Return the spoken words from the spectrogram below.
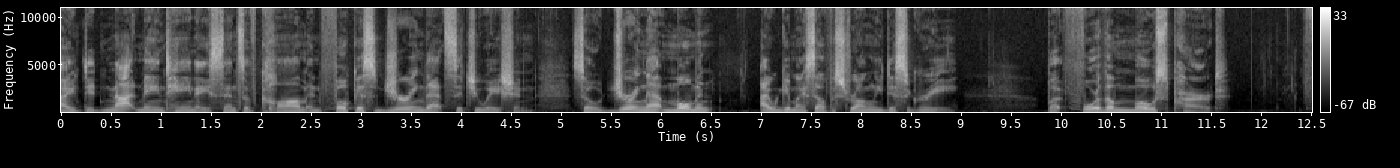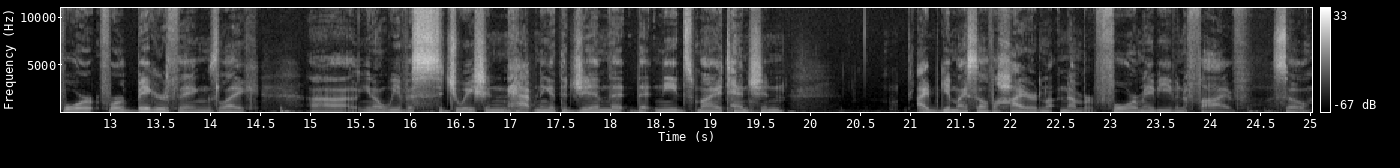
I did not maintain a sense of calm and focus during that situation. So during that moment, I would give myself a strongly disagree. But for the most part, for for bigger things like uh, you know, we have a situation happening at the gym that that needs my attention. I'd give myself a higher number, four, maybe even a five. So,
